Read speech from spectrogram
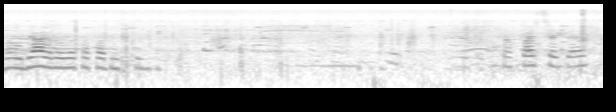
Заудярили в это подмечение. Попасть опять.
